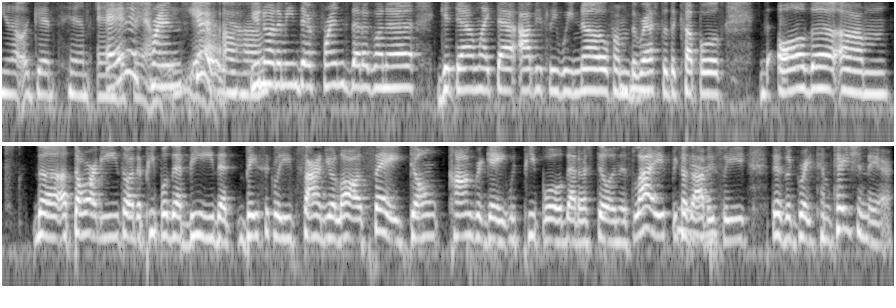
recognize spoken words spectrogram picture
you know, against him and, and his family. friends Yeah, too. uh-huh. You know what I mean? They're friends that are gonna get down like that. Obviously, we know from Mm-hmm. the rest of the couples, all the um the authorities or the people that be that basically sign your laws say don't congregate with people that are still in this life because obviously there's a great temptation there.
